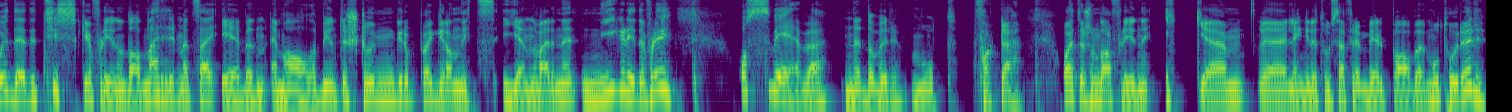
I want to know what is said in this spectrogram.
Og idet de tyske flyene da nærmet seg Eben Emal, begynte Stormgruppe Granitts gjenværende ni glidefly å sveve nedover mot fortet. Og ettersom da flyene ikke eh, lenger tok seg frem ved hjelp av motorer,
